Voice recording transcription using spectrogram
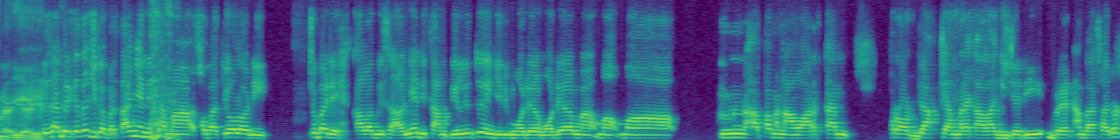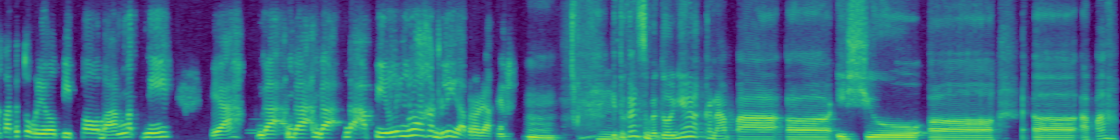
Iya, iya, iya. Jadi sambil kita juga bertanya nih sama sobat Yolo nih. Coba deh kalau misalnya ditampilin tuh yang jadi model-model me- me- me- men- apa menawarkan produk yang mereka lagi jadi brand ambassador tapi tuh real people banget nih ya nggak nggak nggak nggak appealing lo akan beli nggak produknya Hmm. Hmm. Itu kan sebetulnya kenapa eh, isu eh, eh, apa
